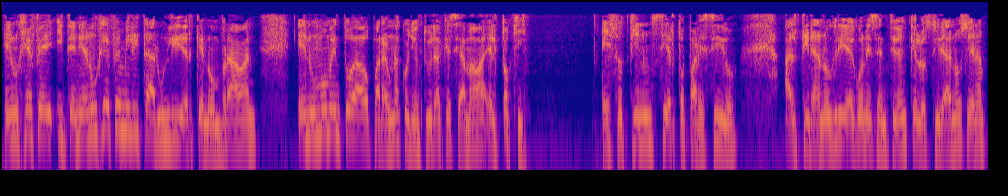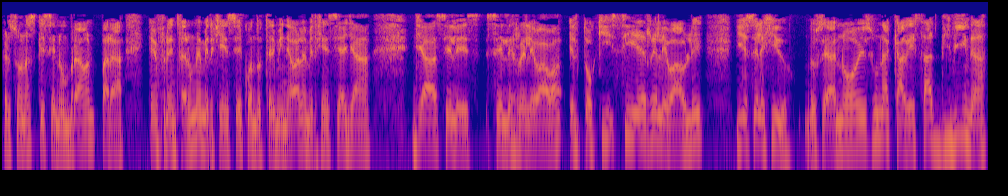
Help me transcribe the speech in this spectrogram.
En un jefe, y tenían un jefe militar, un líder que nombraban en un momento dado para una coyuntura que se llamaba el toqui eso tiene un cierto parecido al tirano griego en el sentido en que los tiranos eran personas que se nombraban para enfrentar una emergencia y cuando terminaba la emergencia ya, ya se les, se les relevaba. El toki sí es relevable y es elegido. O sea, no es una cabeza divina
